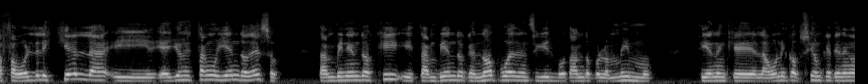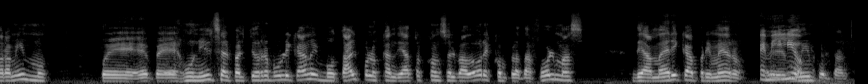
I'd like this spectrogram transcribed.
a favor de la izquierda y ellos están huyendo de eso. Están viniendo aquí y están viendo que no pueden seguir votando por los mismos. Tienen que, la única opción que tienen ahora mismo, pues es unirse al Partido Republicano y votar por los candidatos conservadores con plataformas de América primero. Emilio, muy importante.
